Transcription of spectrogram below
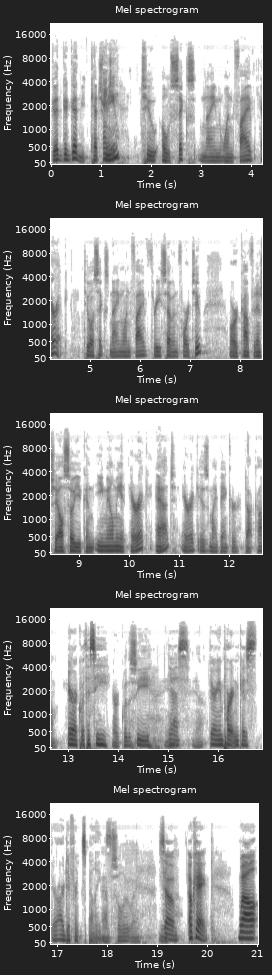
Good, good, good. You catch And me you? 206 915 Eric 206 915 3742 or confidentially also you can email me at eric at ericismybanker.com. Eric with a C. Eric with a C. Yeah, Yes. Yeah, Very important because there are different spellings. absolutely. So, okay. Well,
